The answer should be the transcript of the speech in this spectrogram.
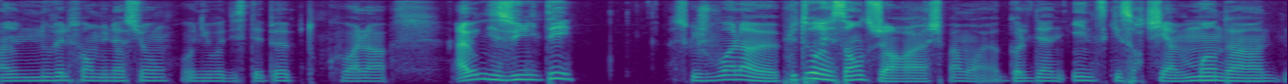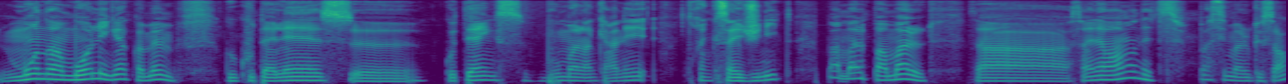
une nouvelle formulation au niveau des step-up. Donc voilà, avec des unités ce que je vois là, plutôt récente, genre, je sais pas moi, Golden Hint qui est sorti à moins d'un moins d'un mois, les gars, quand même. Goku Thales, euh, Boom à l'incarné, Trunks Unit, pas mal, pas mal. Ça, ça a l'air vraiment d'être pas si mal que ça.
